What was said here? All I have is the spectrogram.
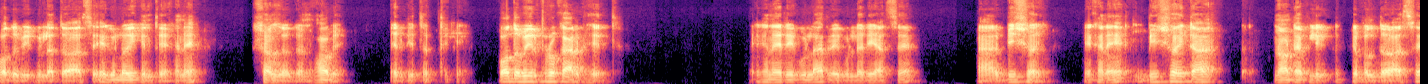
পদবীগুলো তো আছে, এগুলোই কিন্তু এখানে সংযোজন হবে এর ভিতর থেকে। পদবীর প্রকারভেদ, এখানে রেগুলার রেগুলারই আছে। আর বিষয়, এখানে বিষয়টা নট অ্যাপ্লিকেবল দেওয়া আছে,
